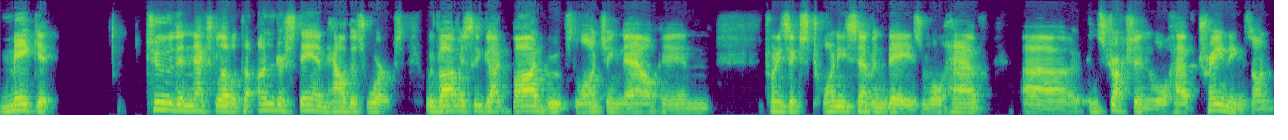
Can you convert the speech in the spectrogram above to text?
make it to the next level to understand how this works. We've obviously got BOD groups launching now in 26, 27 days, and we'll have uh, instruction, we'll have trainings on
